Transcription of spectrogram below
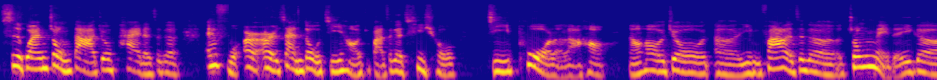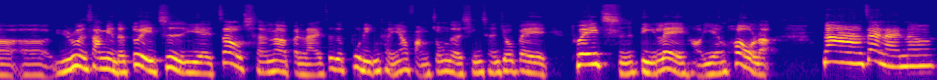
事关重大，就派了这个 F 二二战斗机哈，就把这个气球击破了啦哈，然后就呃引发了这个中美的一个呃舆论上面的对峙，也造成了本来这个布林肯要访中的行程就被推迟 delay 哈延后了。那再来呢？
